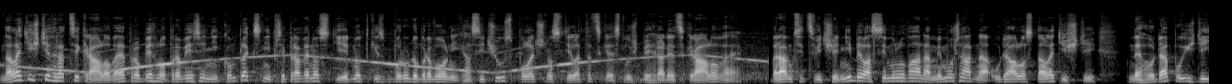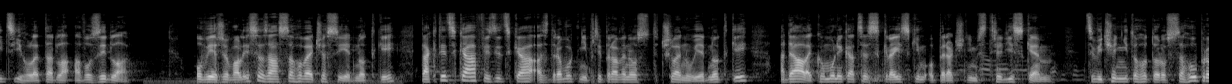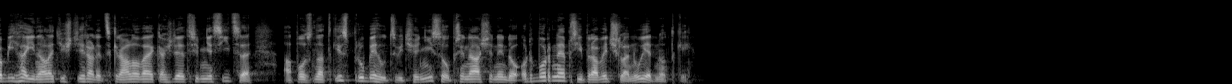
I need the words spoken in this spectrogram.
Na letiště v Hradci Králové proběhlo prověření komplexní připravenosti jednotky sboru dobrovolných hasičů společnosti letecké služby Hradec Králové. V rámci cvičení byla simulována mimořádná událost na letišti, nehoda pojíždějícího letadla a vozidla. Ověřovaly se zásahové časy jednotky, taktická, fyzická a zdravotní připravenost členů jednotky a dále komunikace s krajským operačním střediskem. Cvičení tohoto rozsahu probíhají na letišti Hradec Králové každé tři měsíce a poznatky z průběhu cvičení jsou přinášeny do odborné přípravy členů jednotky.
